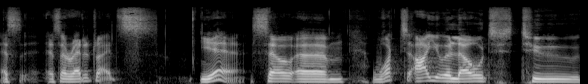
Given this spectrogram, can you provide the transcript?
as as I read it right. Yeah. So, um, what are you allowed to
